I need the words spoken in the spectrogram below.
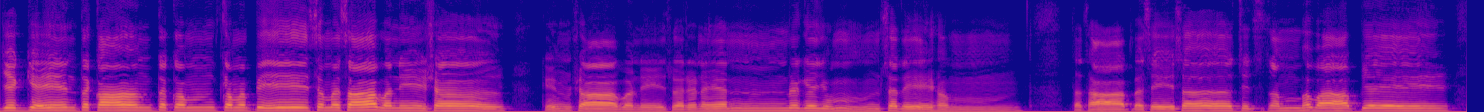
जिज्ञेन्तकान्तकं कमपि समसावनीश, किं शावनेश्वरनयन् मृगयुं सदेहम् तथाप्यशेषचित्सम्भवाप्यये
